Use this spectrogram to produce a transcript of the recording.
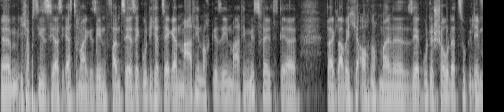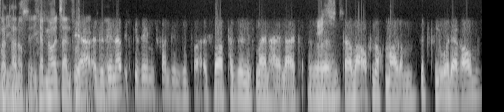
Ähm, ich habe es dieses Jahr das erste Mal gesehen, fand sehr, sehr gut. Ich hätte sehr gern Martin noch gesehen, Martin Missfeld, der da, glaube ich, auch noch mal eine sehr gute Show dazu geliefert ich hat. Ich habe mir heute seinen Ja, Vortrag also den habe ich gesehen, ich fand den super. Es war persönlich mein Highlight. Also Echt? da war auch nochmal um 17 Uhr der Raum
